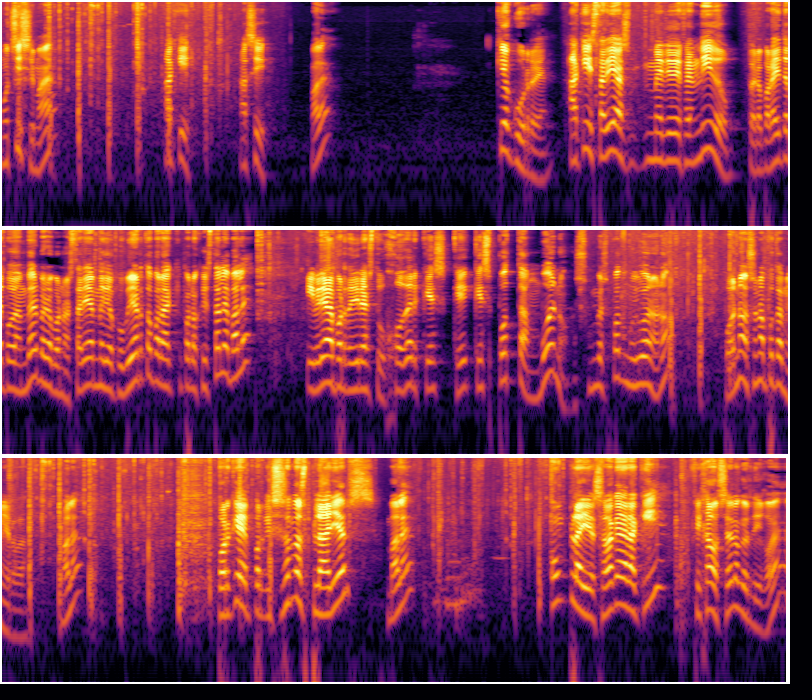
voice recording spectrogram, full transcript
Muchísima, ¿eh? Aquí, así, ¿vale? ¿Qué ocurre? Aquí estarías medio defendido Pero por ahí te pueden ver, pero bueno, estarías medio cubierto por aquí por los cristales, ¿vale? Y vería por te dirás tú, joder, ¿qué, es, qué, qué spot tan bueno Es un spot muy bueno, ¿no? Pues no, es una puta mierda, ¿vale? ¿Por qué? Porque si son dos players, ¿vale? Un player se va a quedar aquí Fijaos, ¿eh? Lo que os digo, ¿eh?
